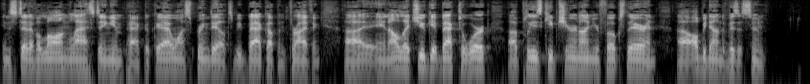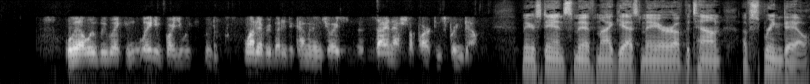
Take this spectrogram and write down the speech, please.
instead of a long lasting impact. Okay, I want Springdale to be back up and thriving. Uh, and I'll let you get back to work. Uh, please keep cheering on your folks there, and uh, I'll be down to visit soon. Well, we'll be waiting, waiting for you. We, we want everybody to come and enjoy Zion National Park in Springdale. Mayor Stan Smith, my guest, mayor of the town of Springdale,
